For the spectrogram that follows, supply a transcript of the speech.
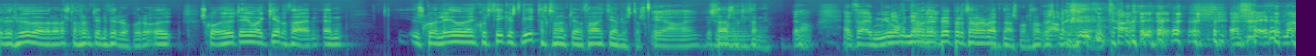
yfir, höfuð að vera að velta framtíðinu fyrir okkur. Og, sko, auðvitað eigum við að gera það en, en sko, leiðu einhver þykjast vitalt framtíðinu, þá hætti ég að hlusta, sko. Já, ég Það er svolítið þannig. Já, en það er mjög nema þannig- þegar Bebber talar um efnaðasmál, en það er hérna,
